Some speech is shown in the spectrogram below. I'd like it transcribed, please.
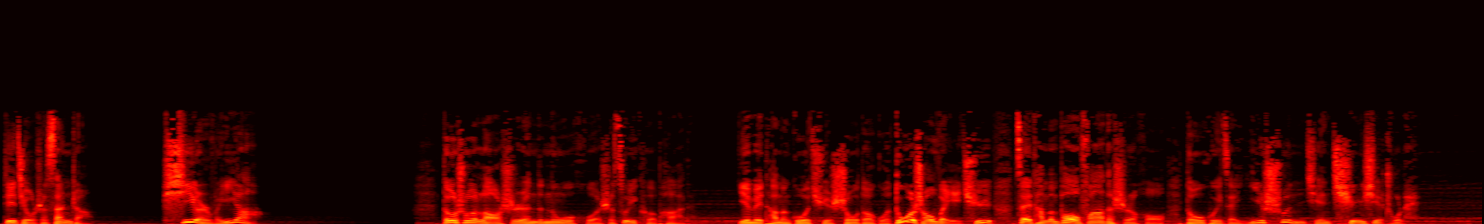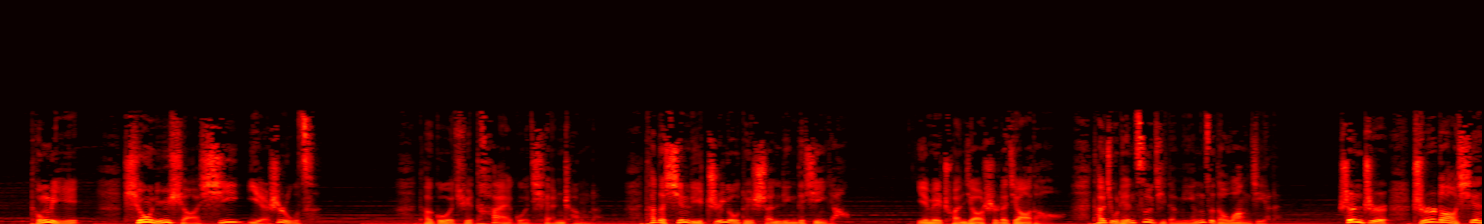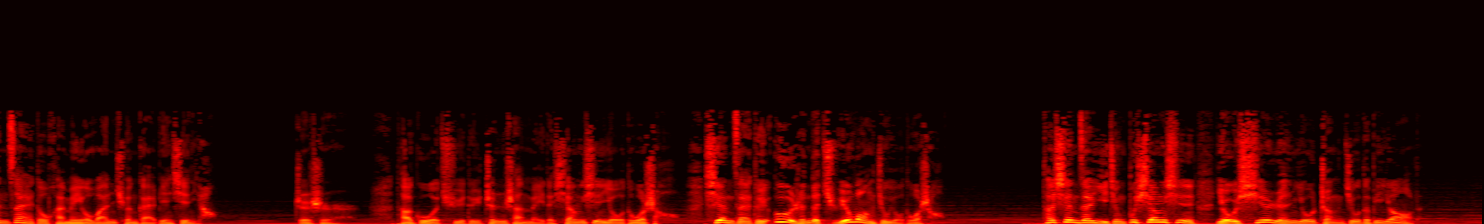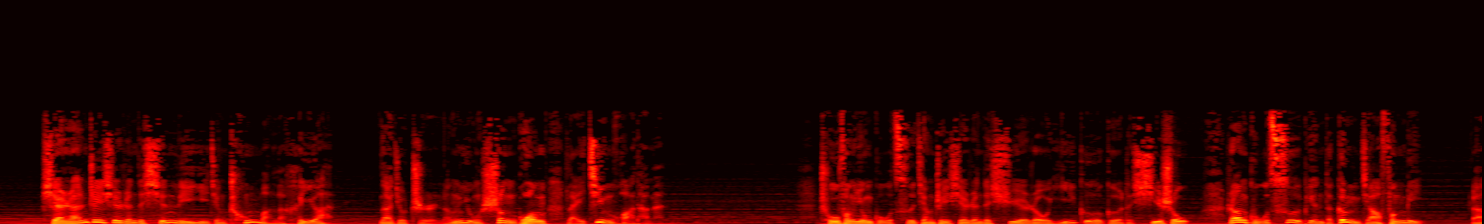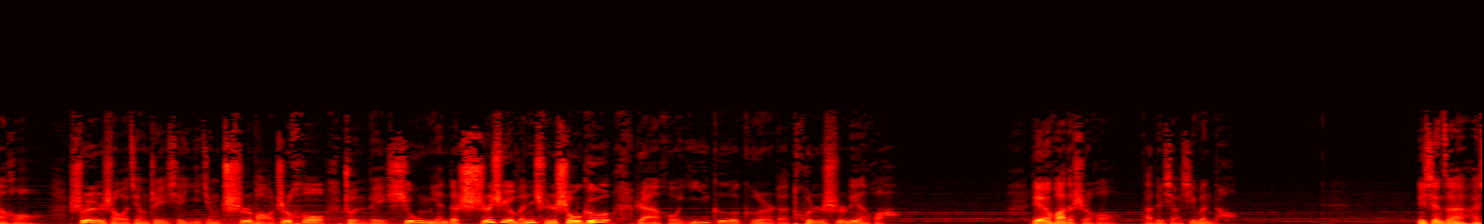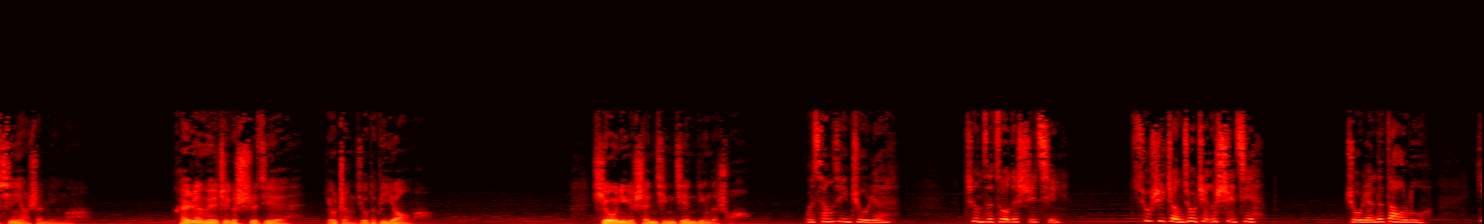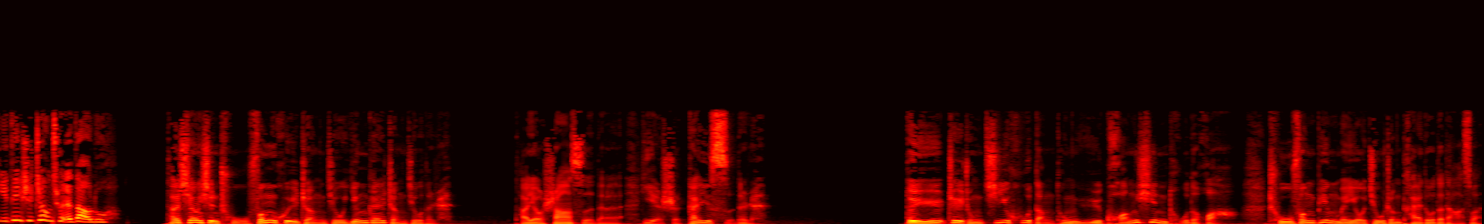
第九十三章，西尔维亚。都说老实人的怒火是最可怕的，因为他们过去受到过多少委屈，在他们爆发的时候，都会在一瞬间倾泻出来。同理，修女小西也是如此。她过去太过虔诚了，她的心里只有对神灵的信仰，因为传教士的教导，她就连自己的名字都忘记了。甚至直到现在都还没有完全改变信仰，只是他过去对真善美的相信有多少，现在对恶人的绝望就有多少。他现在已经不相信有些人有拯救的必要了。显然，这些人的心里已经充满了黑暗，那就只能用圣光来净化他们。楚风用骨刺将这些人的血肉一个个的吸收，让骨刺变得更加锋利，然后顺手将这些已经吃饱之后准备休眠的食血蚊群收割，然后一个个的吞噬炼化。炼化的时候，他对小溪问道：“你现在还信仰神明吗？还认为这个世界有拯救的必要吗？”修女神情坚定地说。我相信主人正在做的事情，就是拯救这个世界。主人的道路一定是正确的道路。他相信楚风会拯救应该拯救的人，他要杀死的也是该死的人。对于这种几乎等同于狂信徒的话，楚风并没有纠正太多的打算。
